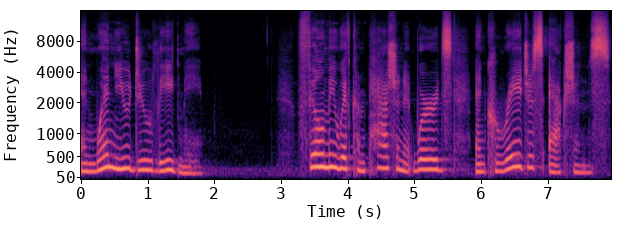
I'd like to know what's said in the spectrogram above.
And when you do lead me, fill me with compassionate words and courageous actions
